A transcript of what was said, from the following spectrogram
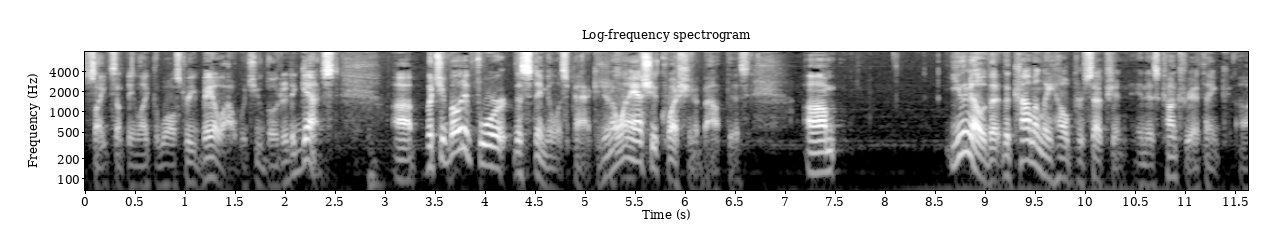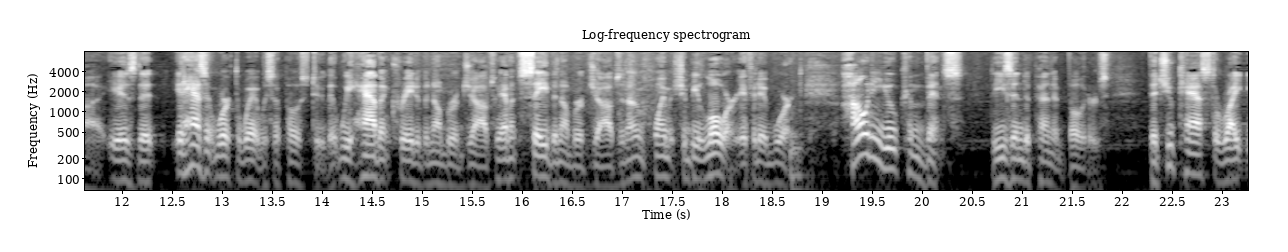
cite something like the Wall Street bailout, which you voted against. Uh, but you voted for the stimulus package, and I want to ask you a question about this. Um, you know that the commonly held perception in this country, I think, uh, is that it hasn't worked the way it was supposed to, that we haven't created the number of jobs, we haven't saved the number of jobs, and unemployment should be lower if it had worked. How do you convince these independent voters that you cast the right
